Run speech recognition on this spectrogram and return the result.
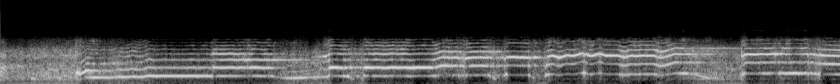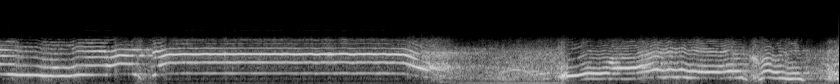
না Thank you.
